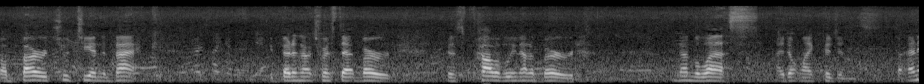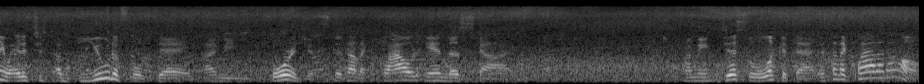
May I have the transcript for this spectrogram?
A bird shoots you in the back. You better not trust that bird. It's probably not a bird. Nonetheless, I don't like pigeons. But anyway, it is just a beautiful day. I mean, gorgeous. There's not a cloud in the sky. I mean, just look at that. It's not a cloud at all.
